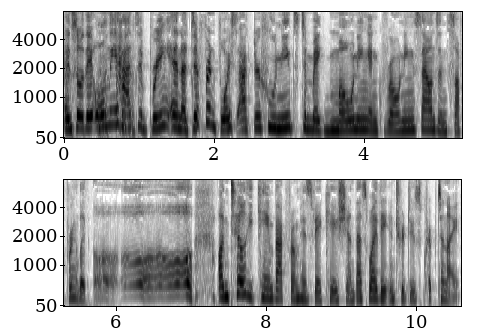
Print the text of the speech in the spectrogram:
And so they only had to bring in a different voice actor who needs to make moaning and groaning sounds and suffering, like, oh, until he came back from his vacation. That's why they introduced Kryptonite.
